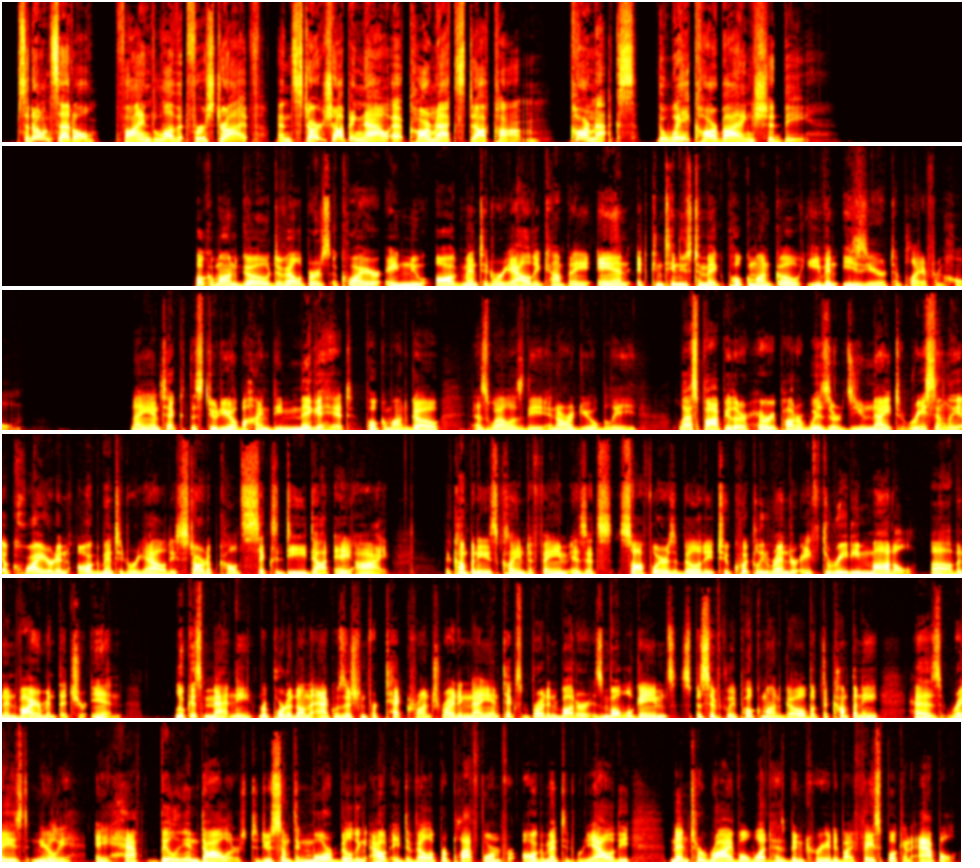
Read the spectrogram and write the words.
So don't settle. Find love at first drive and start shopping now at CarMax.com. CarMax, the way car buying should be. Pokemon Go developers acquire a new augmented reality company, and it continues to make Pokemon Go even easier to play from home. Niantic, the studio behind the mega hit Pokemon Go, as well as the inarguably less popular Harry Potter Wizards Unite, recently acquired an augmented reality startup called 6D.ai. The company's claim to fame is its software's ability to quickly render a 3D model of an environment that you're in. Lucas Matney reported on the acquisition for TechCrunch, writing Niantic's bread and butter is mobile games, specifically Pokemon Go, but the company has raised nearly a half billion dollars to do something more, building out a developer platform for augmented reality meant to rival what has been created by Facebook and Apple.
